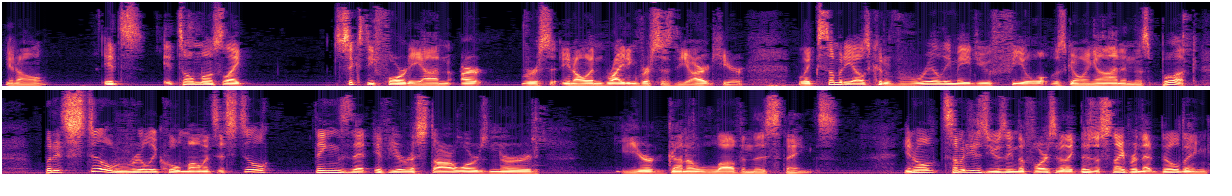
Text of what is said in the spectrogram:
you know, it's it's almost like 60-40 on art versus, you know, and writing versus the art here. Like somebody else could have really made you feel what was going on in this book, but it's still really cool moments. It's still things that if you're a Star Wars nerd, you're gonna love in these things. You know, somebody just using the force to be like, there's a sniper in that building,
